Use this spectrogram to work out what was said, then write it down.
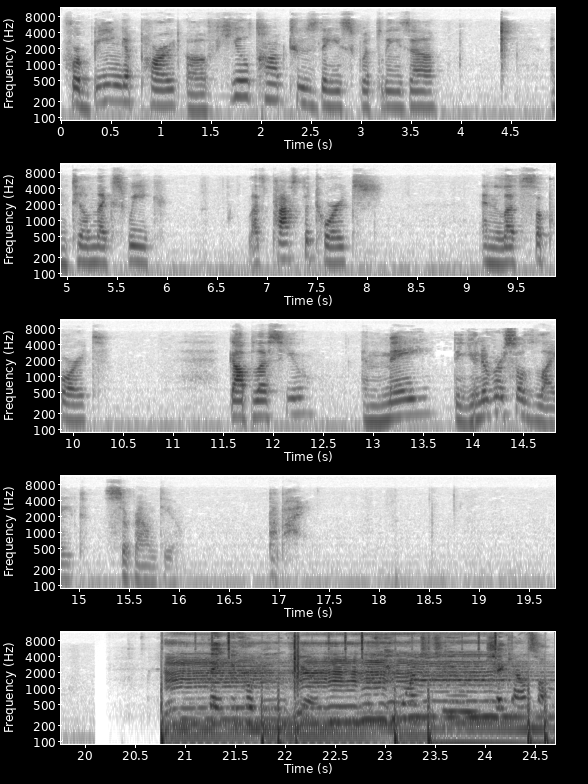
for being a part of Heal Talk Tuesdays with Lisa. Until next week, let's pass the torch and let's support. God bless you and may the universal light surround you. Bye-bye. Thank you for being here. If you want to check out some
